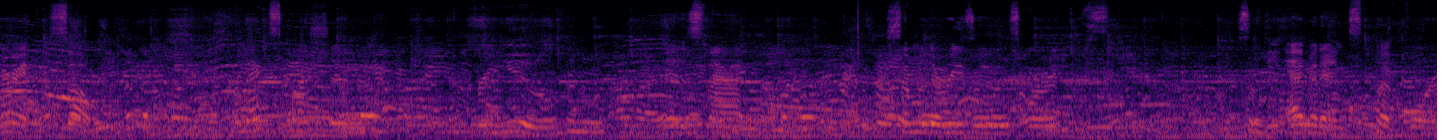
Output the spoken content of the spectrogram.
Alright, so the next question for you is that some of the reasons or some of the evidence put forth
